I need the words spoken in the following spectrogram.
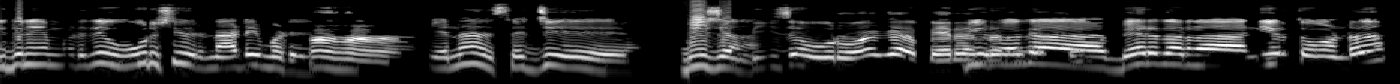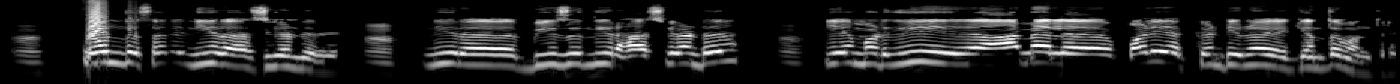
ಇದನ್ನೇನ್ ಮಾಡಿದ್ವಿ ಊರಿಸಿದ್ರಿ ನಾಟಿ ಮಾಡಿದ್ವಿ. ಏನ ಸಜ್ಜಿ ಬೀಜನ. ಬೀಜ ಊರುವಾಗ ಬೇರೆ ಬೇರೆದವ್ರನ್ನ ನೀರ್ ತಗೊಂಡು. ಒಂದ್ ಸರಿ ನೀರ್ ಹಾಸ್ಕೊಂಡಿರಿ. ನೀರ್ ಬೀಜದ ನೀರ್ ಹಾಸ್ಕೊಂಡು ಏನ್ ಮಾಡಿದ್ವಿ? ಆಮೇಲೆ ಮಳೆ ಕಂಟಿನ್ಯೂ ಆಯ್ಕೆಂತ ಬಂತ್ರಿ.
